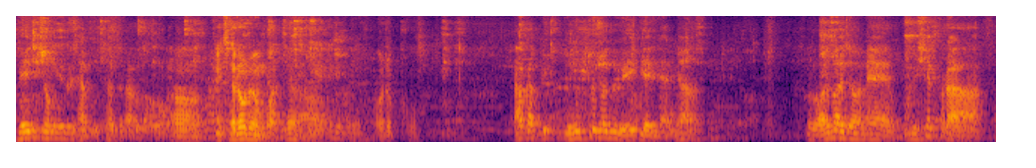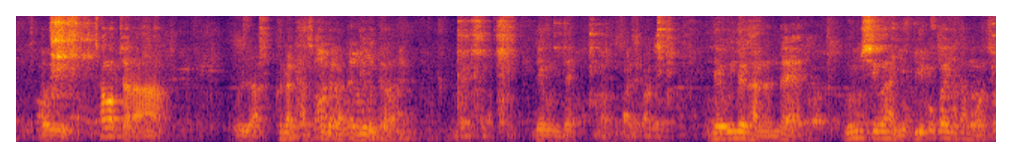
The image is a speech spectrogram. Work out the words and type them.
메뉴 정리를 잘 못하더라고. 어, 그게 제일 어려운 것 같아요. 네, 어렵고. 아까 육도전도 왜 얘기했냐면 그 얼마 전에 우리 셰프랑 여기 창업자나 우리가 그날 다섯 군데 갔는데 네 군데 갔네. 네 군데 마지막에 네 군데 갔는데 음식을 한 일곱 가지 이상 먹었어.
